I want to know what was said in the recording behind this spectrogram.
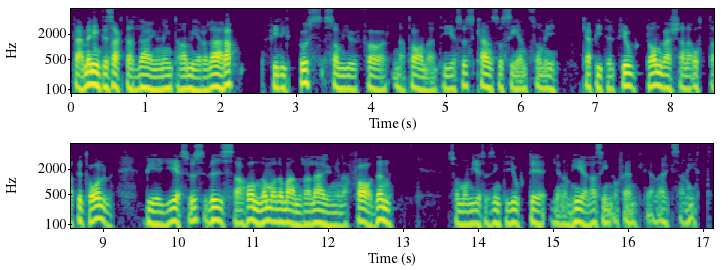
Därmed inte sagt att lärjungarna inte har mer att lära. Filippus som ju för Natanael till Jesus kan så sent som i kapitel 14, verserna 8 till 12 be Jesus visa honom och de andra lärjungarna Fadern. Som om Jesus inte gjort det genom hela sin offentliga verksamhet.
